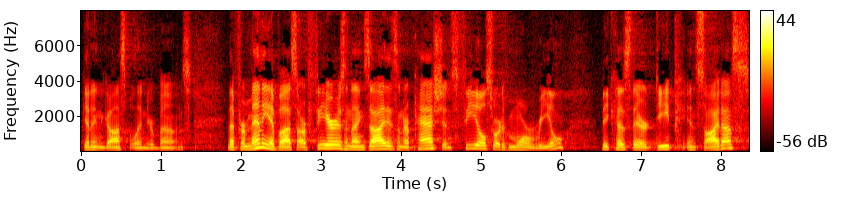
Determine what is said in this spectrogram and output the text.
Getting the gospel in your bones. That for many of us, our fears and anxieties and our passions feel sort of more real because they're deep inside us.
